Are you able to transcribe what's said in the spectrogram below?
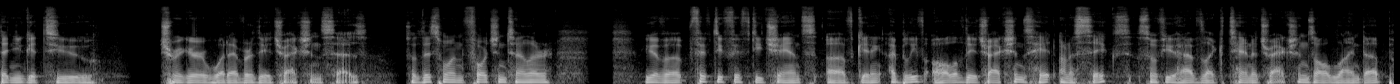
then you get to trigger whatever the attraction says. So this one, fortune teller, you have a 50-50 chance of getting i believe all of the attractions hit on a six. So if you have like 10 attractions all lined up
